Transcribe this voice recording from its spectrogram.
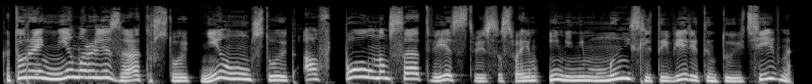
которая не морализаторствует, не умствует, а в полном соответствии со своим именем мыслит и верит интуитивно,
